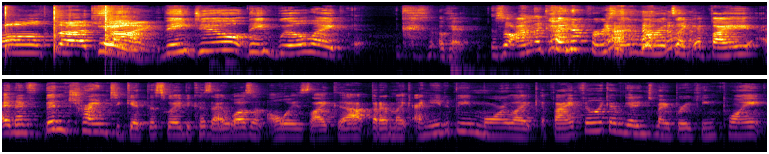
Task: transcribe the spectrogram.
all the time. they do. They will like. Okay, so I'm the kind of person where it's like if I and I've been trying to get this way because I wasn't always like that, but I'm like I need to be more like if I feel like I'm getting to my breaking point,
